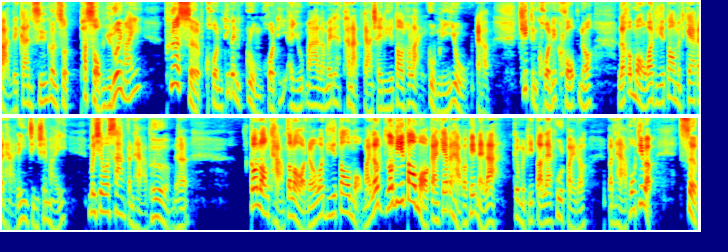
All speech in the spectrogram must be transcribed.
บัตรหรือการซื้อเงินสดผสมอยู่ด้วยไหม เพื่อเสิร์ฟคนที่เป็นกลุ่มคนที่อายุมากแล้วไม่ได้ถนัดการใช้ดิจิตอลเท่าไหร่กลุ่มนี้อยู่นะครับคิดถึงคนให้ครบเนาะแล้วก็มองว่าดิจิตอลมันจะแก้ปัญหาได้จริง ๆ ใช่ไหม ไม่ใช่ว่าสร้างปัญหาเพิ่มนะฮะก็ลองถามตลอดเนาะว่าดิจิตอลเหมาะไหมแล้วแล้วดิจิตอลเหมาะการแก้ปัญหาประเภทไหนล่ะ ก็เหมือนที่ตอนแรกพูดไปเนาะปัญหาพวกที่แบบเสิร์ฟ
